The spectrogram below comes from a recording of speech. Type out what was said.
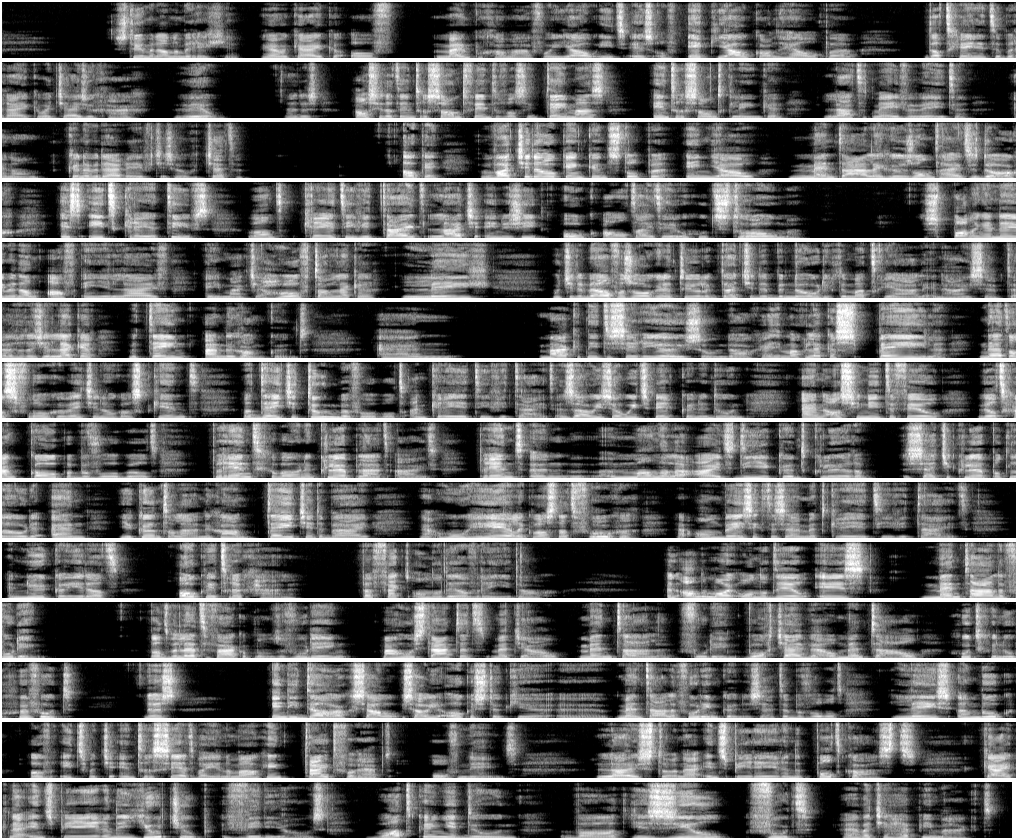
Stuur me dan een berichtje. Dan gaan we kijken of mijn programma voor jou iets is. Of ik jou kan helpen datgene te bereiken wat jij zo graag wil. Dus als je dat interessant vindt of als die thema's interessant klinken, laat het me even weten. En dan kunnen we daar eventjes over chatten. Oké, wat je er ook in kunt stoppen in jouw mentale gezondheidsdag is iets creatiefs. Want creativiteit laat je energie ook altijd heel goed stromen. Spanningen nemen dan af in je lijf en je maakt je hoofd dan lekker leeg. Moet je er wel voor zorgen natuurlijk dat je de benodigde materialen in huis hebt, hè, zodat je lekker meteen aan de gang kunt. En maak het niet te serieus zo'n dag. Hè. Je mag lekker spelen, net als vroeger, weet je nog, als kind. Wat deed je toen bijvoorbeeld aan creativiteit? En zou je zoiets weer kunnen doen? En als je niet te veel wilt gaan kopen bijvoorbeeld, print gewoon een kleurplaat uit. Print een, mandala uit die je kunt kleuren. Zet je kleurpotloden en je kunt al aan de gang. Theetje erbij. Nou, hoe heerlijk was dat vroeger hè, om bezig te zijn met creativiteit. En nu kun je dat ook weer terughalen. Perfect onderdeel voor in je dag. Een ander mooi onderdeel is mentale voeding. Want we letten vaak op onze voeding, maar hoe staat het met jouw mentale voeding? Word jij wel mentaal goed genoeg gevoed? Dus in die dag zou, zou je ook een stukje uh, mentale voeding kunnen zetten. Bijvoorbeeld lees een boek over iets wat je interesseert, waar je normaal geen tijd voor hebt of neemt. Luister naar inspirerende podcasts. Kijk naar inspirerende YouTube-video's. Wat kun je doen wat je ziel voedt, hè, wat je happy maakt?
